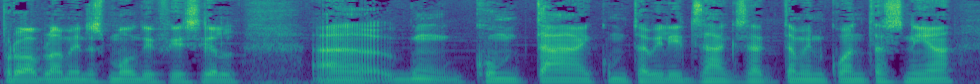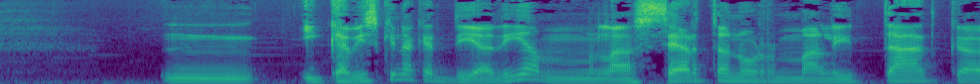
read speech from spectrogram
probablement és molt difícil eh, comptar i comptabilitzar exactament quantes n'hi ha, mm, i que visquin aquest dia a dia amb la certa normalitat que,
